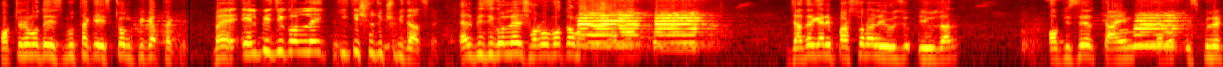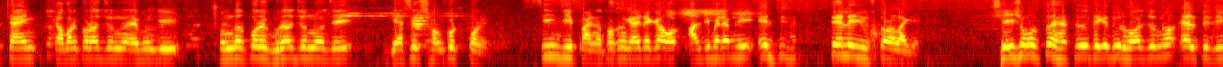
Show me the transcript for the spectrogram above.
অকটেনের মতো স্মুথ থাকে স্ট্রং পিক থাকে। ভাই এলপিজি করলে কি কি সুযোগ সুবিধা আছে? এলপিজি করলে সর্বপ্রথম যাদের গাড়ি পার্সোনাল ইউজার অফিসের টাইম এবং স্কুলের টাইম কভার করার জন্য এবং কি সন্ধ্যার পরে ঘোরার জন্য যে গ্যাসের সংকট পড়ে সিএনজি পায় না তখন গাড়িটাকে আলটিমেটলি এলপিজি তেলে ইউজ করা লাগে। সেই সমস্ত হ্যাসেল থেকে দূর হওয়ার জন্য এলপিজি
